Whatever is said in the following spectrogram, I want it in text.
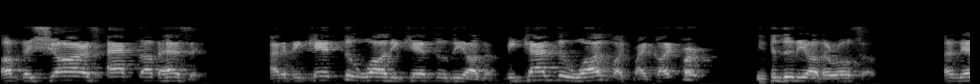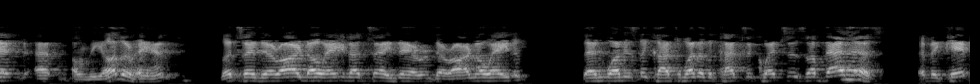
of the Shar's act of Hezek. And if he can't do one, he can't do the other. If he can do one, like my Kuiper, he can do the other also. And then, uh, on the other hand, let's say there are no aid, let's say there, there are no aid, then what is the what are the consequences of that has? If it can't,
